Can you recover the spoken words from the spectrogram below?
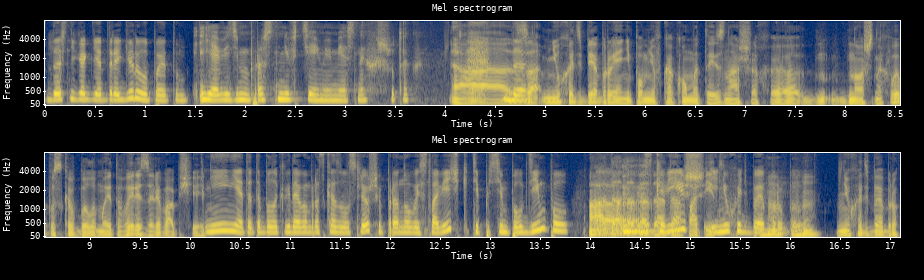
Даже никак не отреагировала, поэтому... Я, видимо, просто не в теме местных шуток. А, Да. за нюхать бебру, я не помню, в каком это из наших э, дношных выпусков было. Мы это вырезали вообще. Не, нет, это было, когда я вам рассказывал с Лешей про новые словечки, типа Simple Dimple, А, а, да-да-да-да-да, сквиш попит. и нюхать бебру Мгм, было. мгм. Нюхать бебру.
